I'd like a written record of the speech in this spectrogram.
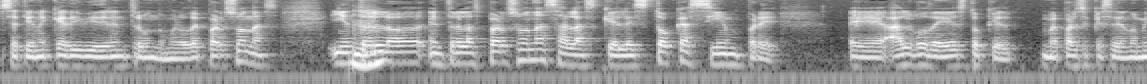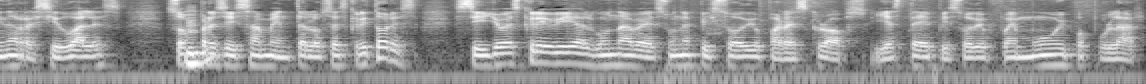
se tiene que dividir entre un número de personas. Y entre, entre las personas a las que les toca siempre eh, algo de esto que me parece que se denomina residuales, son precisamente los escritores. Si yo escribí alguna vez un episodio para Scrubs y este episodio fue muy popular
